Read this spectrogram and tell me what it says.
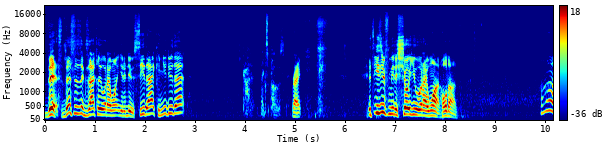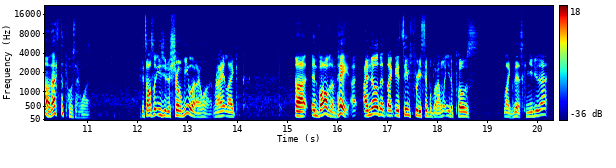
This, this is exactly what I want you to do. See that? Can you do that? Got it, next pose, right? It's easier for me to show you what I want. Hold on. Oh, that's the pose I want. It's also easier to show me what I want, right? Like, uh, involve them. Hey, I, I know that like it seems pretty simple, but I want you to pose like this. Can you do that?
